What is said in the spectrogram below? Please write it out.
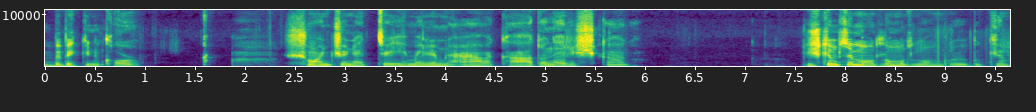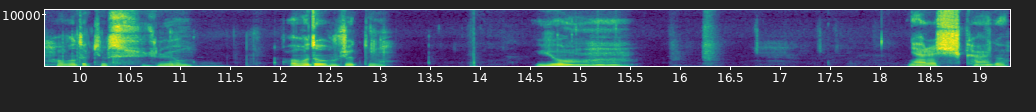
Bebek unicorn. Şu an cennetteyim elimle avokado nereye Chicago? Hiç kimse mi atlamadı lan buraya bakayım. Havada kimse süzülüyor mu? Havada vuracak değil mi? Yo. Nereye Chicago?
